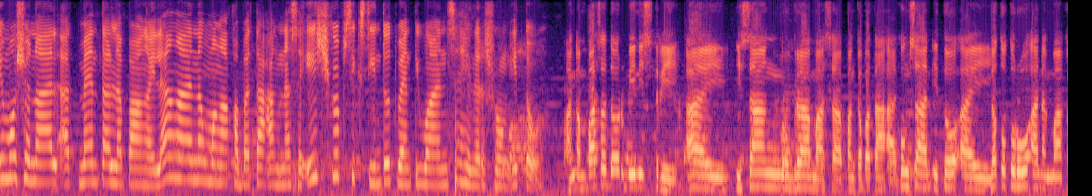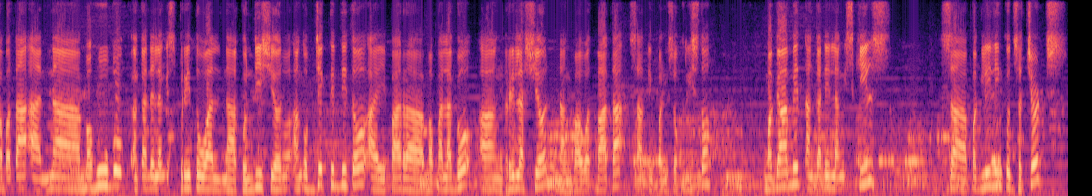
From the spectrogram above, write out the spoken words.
emosyonal at mental na pangailangan ng mga kabataang nasa age group 16 to 21 sa henerasyong ito. Ang Ambassador Ministry ay isang programa sa pangkabataan kung saan ito ay natuturuan ang mga kabataan na mahubog ang kanilang spiritual na condition. Ang objective nito ay para mapalago ang relasyon ng bawat bata sa ating Panginoon Kristo, magamit ang kanilang skills sa paglilingkod sa church,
